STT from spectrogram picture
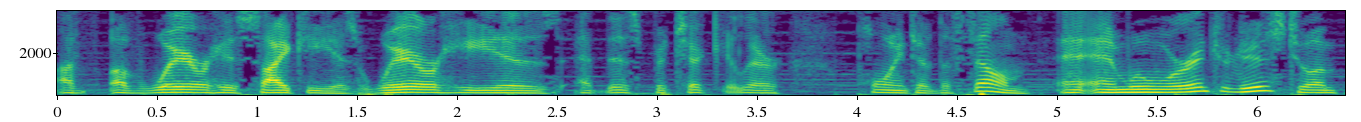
of, of where his psyche is, where he is at this particular point of the film. And, and when we're introduced to him,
